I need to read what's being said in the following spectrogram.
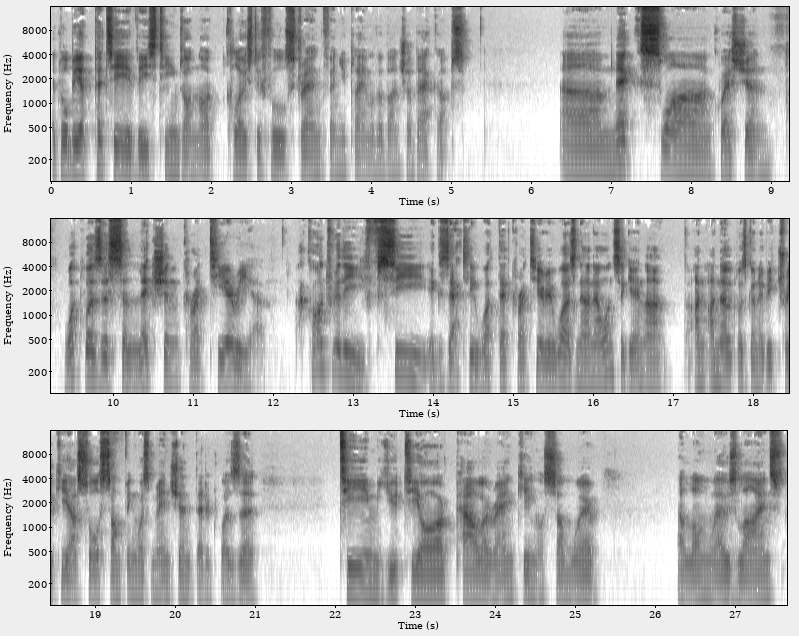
It will be a pity if these teams are not close to full strength and you're playing with a bunch of backups. Um, next one question What was the selection criteria? I can't really see exactly what that criteria was. Now, now once again, I, I, I know it was going to be tricky. I saw something was mentioned that it was a team UTR power ranking or somewhere along those lines.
